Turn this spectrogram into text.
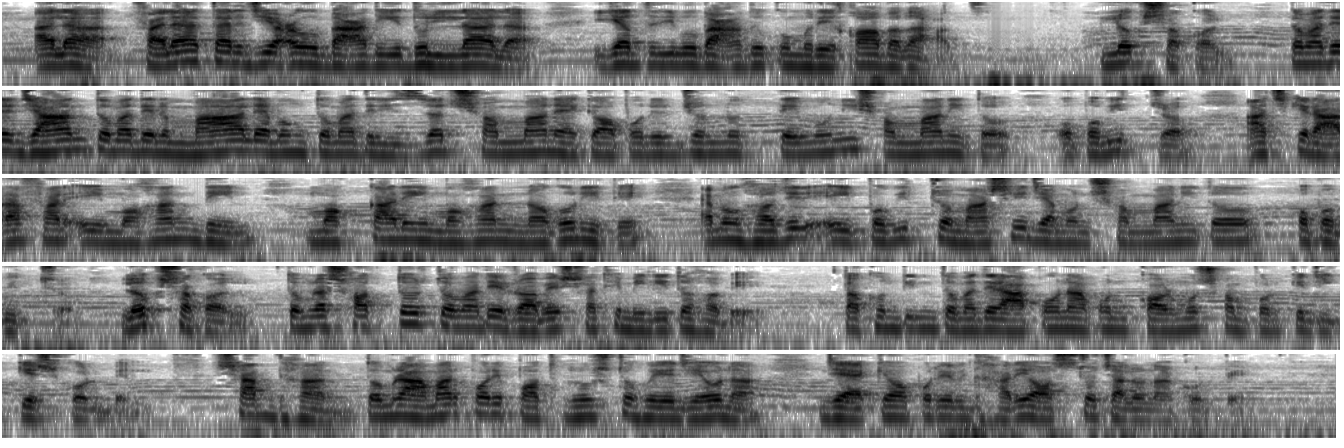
আলা, ফালা তারজিউ বাদি দুল্লালা, ইয়াদরিবু বাদুকুম রিকাবা বাদ। লোক সকল, তোমাদের যান তোমাদের মাল এবং তোমাদের ইজ্জত সম্মান একে অপরের জন্য তেমনি সম্মানিত ও পবিত্র। আজকের আরাফার এই মহান দিন, মক্কার এই মহান নগরীতে এবং হজের এই পবিত্র মাসে যেমন সম্মানিত ও পবিত্র। লোক সকল, তোমরা সত্তর তোমাদের রবের সাথে মিলিত হবে। তখন তিনি তোমাদের আপন আপন কর্ম সম্পর্কে জিজ্ঞেস করবেন। সাবধান, তোমরা আমার পরে পথভ্রষ্ট হয়ে যেও না যে একে অপরের ঘাড়ে অস্ত্র চালনা করবে।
